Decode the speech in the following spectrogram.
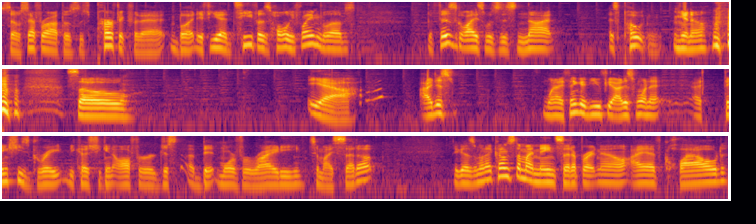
So Sephiroth was just perfect for that. But if you had Tifa's Holy Flame Gloves, the physical ice was just not as potent, you know? so yeah, I just when I think of Yuffie, I just want to. I think she's great because she can offer just a bit more variety to my setup. Because when it comes to my main setup right now, I have Cloud,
